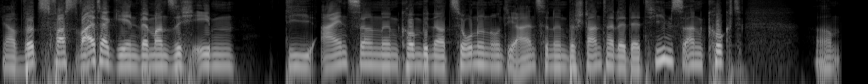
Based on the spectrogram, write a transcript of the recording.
ja, wird es fast weitergehen, wenn man sich eben die einzelnen Kombinationen und die einzelnen Bestandteile der Teams anguckt. Ähm,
